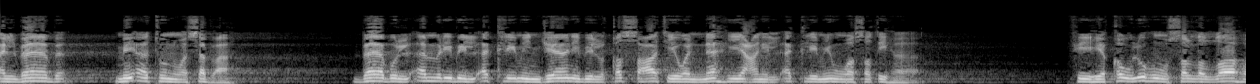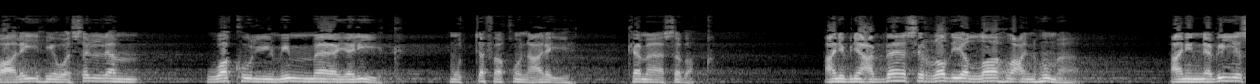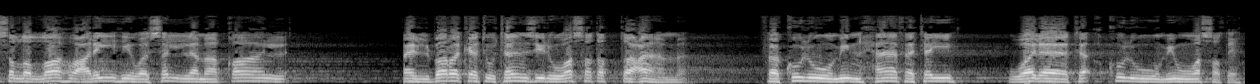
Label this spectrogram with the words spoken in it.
الباب مئة وسبعة. باب الأمر بالأكل من جانب القصعة والنهي عن الأكل من وسطها. فيه قوله صلى الله عليه وسلم وكل مما يليك متفق عليه كما سبق. عن ابن عباس رضي الله عنهما عن النبي صلى الله عليه وسلم قال البركة تنزل وسط الطعام فكلوا من حافتيه ولا تأكلوا من وسطه.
